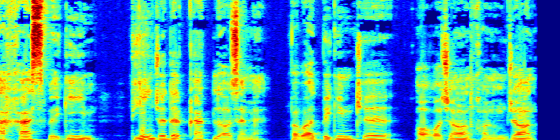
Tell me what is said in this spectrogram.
اخص بگیم دیگه اینجا دقت لازمه و باید بگیم که آقا جان خانم جان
